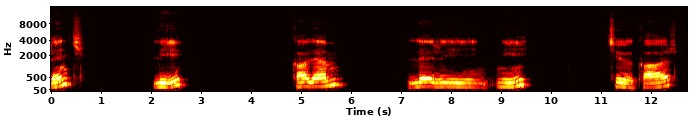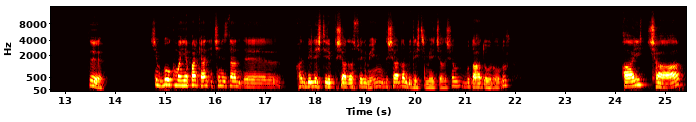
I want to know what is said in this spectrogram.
Renkli kalemlerini çıkardı. Şimdi bu okumayı yaparken içinizden e, hani birleştirip dışarıdan söylemeyin. Dışarıdan birleştirmeye çalışın. Bu daha doğru olur. Ayça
